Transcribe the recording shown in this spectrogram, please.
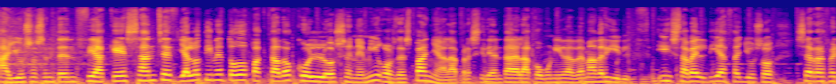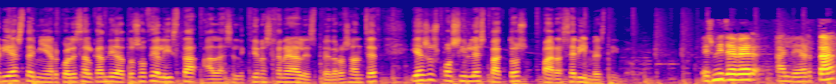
Ayuso sentencia que Sánchez ya lo tiene todo pactado con los enemigos de España. La presidenta de la Comunidad de Madrid, Isabel Díaz Ayuso, se refería este miércoles al candidato socialista a las elecciones generales, Pedro Sánchez, y a sus posibles pactos para ser investido. Es mi deber alertar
